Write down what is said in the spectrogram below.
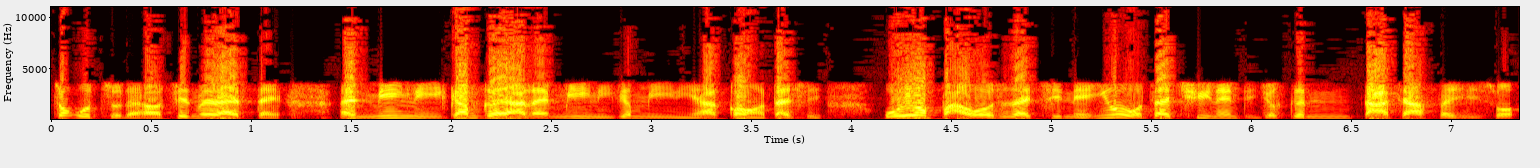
足有出来吼，今天来第，哎，明年感觉安尼，明年跟明年他讲啊，但是我有把握是在今年，因为我在去年底就跟大家分析说，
